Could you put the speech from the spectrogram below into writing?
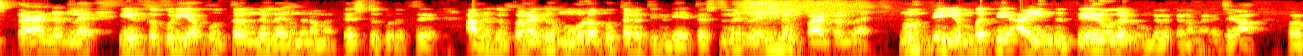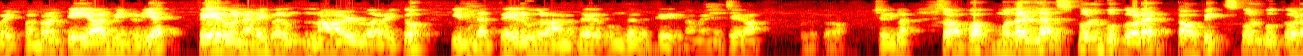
ஸ்டாண்டர்ட்ல இருக்கக்கூடிய புத்தகங்கள்ல இருந்து நம்ம டெஸ்ட் கொடுத்து அதுக்கு பிறகு மூல புத்தகத்தினுடைய டெஸ்ட்னு ரெண்டு பேட்டர்ன்ல நூத்தி எண்பத்தி ஐந்து தேர்வுகள் உங்களுக்கு நம்ம நினைச்சலாம் ப்ரொவைட் பண்றோம். டிஆர்பியினுடைய தேர்வு நடைபெறும் நாள் வரைக்கும் இந்த தேர்வுகளானது உங்களுக்கு நம்ம என்ன செய்யறோம்? கொடுக்குறோம். சரிங்களா? ஸோ அப்போ முதல்ல ஸ்கூல் புக்கோட டாபிக் ஸ்கூல் புக்கோட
